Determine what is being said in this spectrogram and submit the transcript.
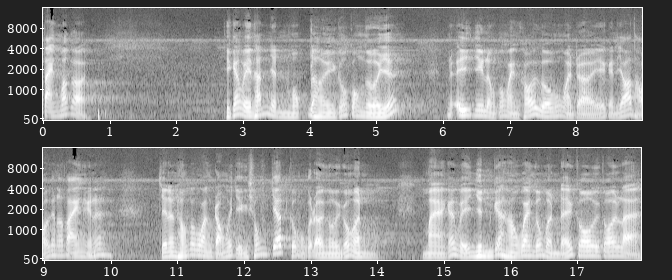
tan mất rồi. Thì các vị thánh nhìn một đời của con người á nó y như là một cái màn khói gom ở ngoài trời cái gió thổi cái nó tan vậy đó. Cho nên không có quan trọng cái chuyện sống chết của một cái đời người của mình, mà các vị nhìn cái hào quang của mình để coi coi là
